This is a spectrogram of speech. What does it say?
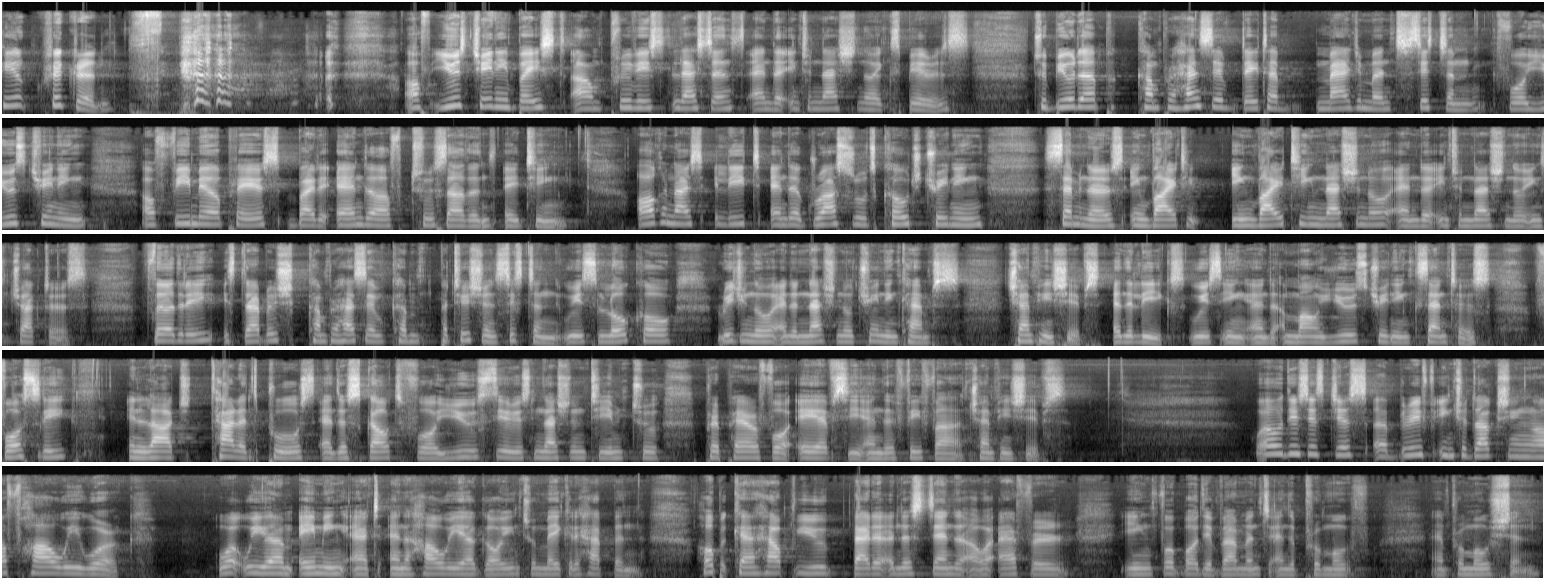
of youth training based on previous lessons and international experience to build up comprehensive data management system for youth training of female players by the end of 2018. Organize elite and grassroots coach training seminars inviting, inviting national and international instructors. Thirdly, establish comprehensive competition system with local, regional, and national training camps, championships, and leagues within and among youth training centers. Fourthly, enlarge talent pools and scout for youth series national team to prepare for AFC and the FIFA championships. Well, this is just a brief introduction of how we work what we are aiming at and how we are going to make it happen. Hope it can help you better understand our effort in football development and, promote, and promotion.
